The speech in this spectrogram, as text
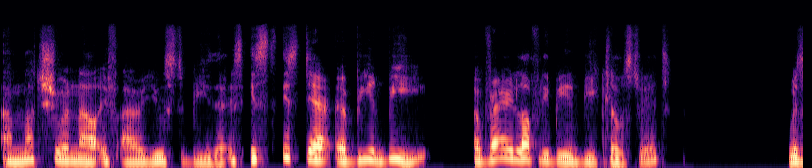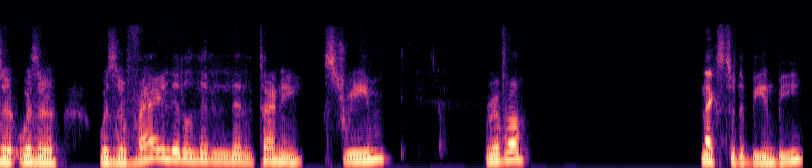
I'm not sure now if I used to be there. Is is is there a B and B, a very lovely B and B close to it, with a with a with a very little little little tiny stream, river. Next to the B and B.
